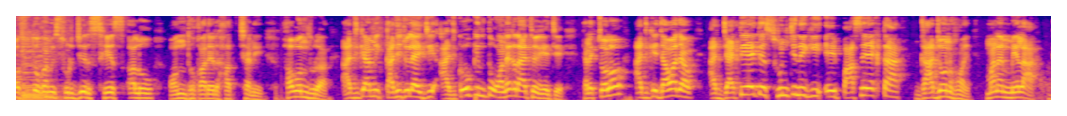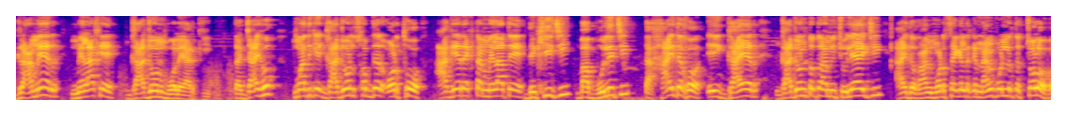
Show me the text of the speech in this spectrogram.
অস্তগামী সূর্যের শেষ আলো অন্ধকারের হাতছানি। হ বন্ধুরা, আজকে আমি কাজে চলে আসছি আজকেও কিন্তু অনেক রাত হয়ে গেছে। তাহলে চলো আজকে যাওয়া যাও আর যাইতে যাইতে শুনছি নাকি এই পাশে একটা গাজন হয়। মানে মেলা। গ্রামের মেলাকে গাজন বলে আর কি। তা যাই হোক, তোমাদেরকে গাজন শব্দের অর্থ আগের একটা মেলাতে দেখিয়েছি বা বলেছি। তা হাই দেখো, এই গায়ের গাজনটা তো আমি চলে আইছি। আই দেখো, আমি মোটর সাইকেলটাকে নামে পড়লাম। তো চলো,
